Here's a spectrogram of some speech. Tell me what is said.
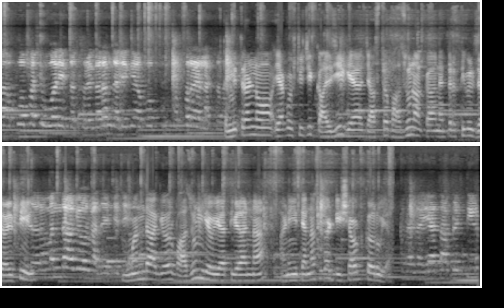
आपोआप असे वर येतात थोडे गरम झाले की आपोआप फरायला तर लागतात. मित्रांनो या गोष्टीची काळजी घ्या जास्त भाजू नका नाहीतर तीळ जळतील. मंद आगेवर भाजायचे मंद आगेवर भाजून घेऊया तिळांना आणि त्यांना सुद्धा डिश आउट करूया. हे आता आपले तीळ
